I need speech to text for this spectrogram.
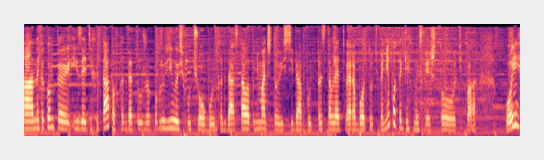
А на каком-то из этих этапов, когда ты уже погрузилась в учебу и когда стала понимать, что из себя будет представлять твоя работа, у тебя не было таких мыслей, что типа, ой,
